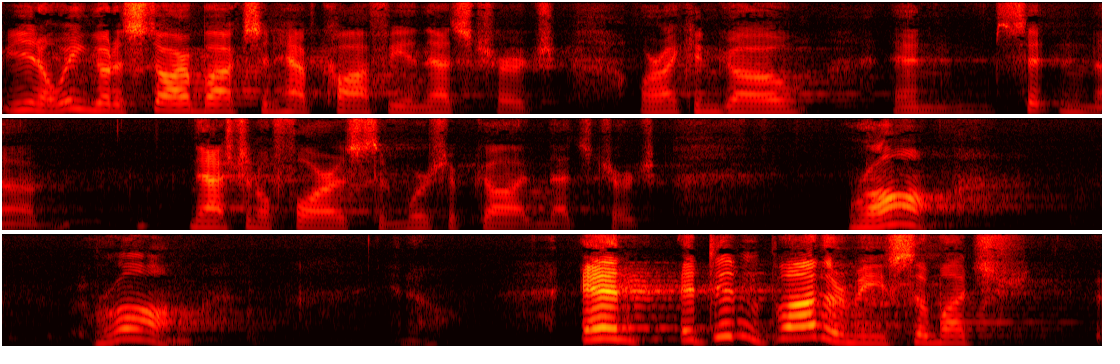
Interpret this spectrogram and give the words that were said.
you know, we can go to Starbucks and have coffee, and that's church. Or I can go and sit in uh, national forests and worship God, and that's church. Wrong. Wrong. You know. And it didn't bother me so much uh,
